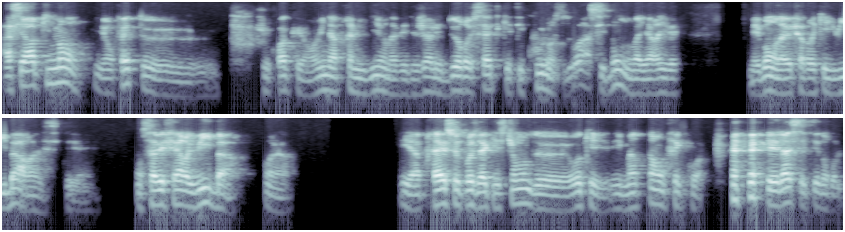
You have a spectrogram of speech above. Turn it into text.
assez rapidement. Et en fait, je crois qu'en une après-midi, on avait déjà les deux recettes qui étaient cool. On se dit, c'est bon, on va y arriver. Mais bon, on avait fabriqué 8 barres. Hein, on savait faire 8 barres. Voilà. Et après, se pose la question de OK, et maintenant on fait quoi? Et là, c'était drôle.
